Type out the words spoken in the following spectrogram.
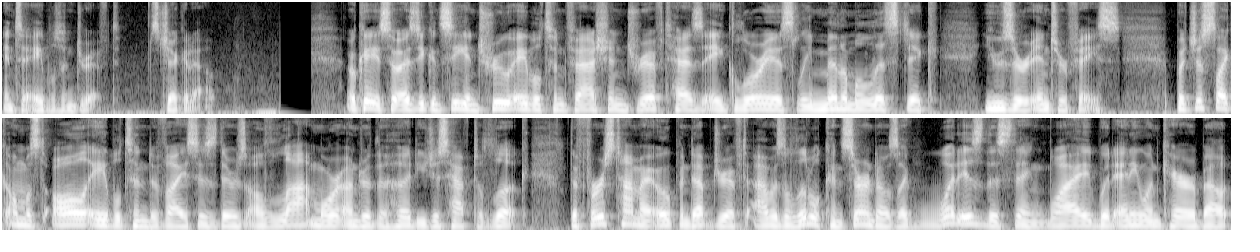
into Ableton Drift. Let's check it out. Okay, so as you can see in true Ableton fashion, Drift has a gloriously minimalistic user interface. But just like almost all Ableton devices, there's a lot more under the hood. You just have to look. The first time I opened up Drift, I was a little concerned. I was like, what is this thing? Why would anyone care about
